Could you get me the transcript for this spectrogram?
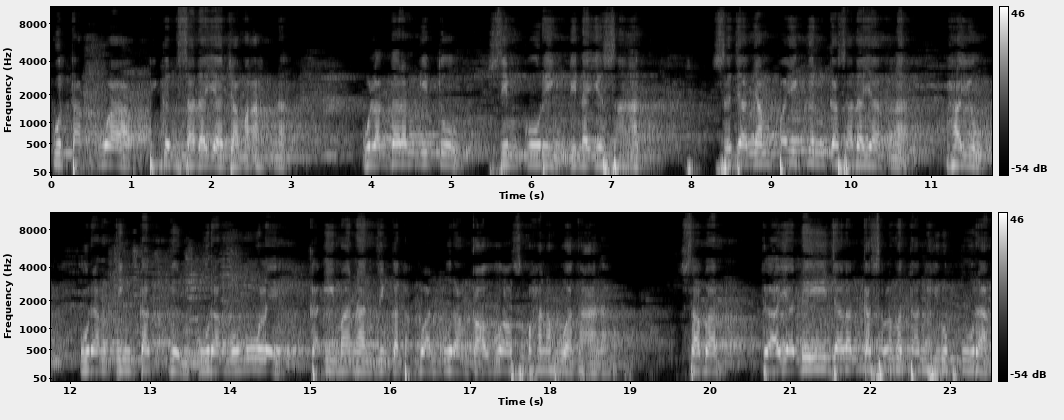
kutakwa pikeun sadaya jamaahna. Kulantaran Sim simkuring dina ieu saat. Sejak nyampaikeun kasadayana hayu urang tingkatkeun urang memulai keimanan jeung katakwaan urang ka Allah Subhanahu wa taala. Sabab teu aya deui jalan kaselamatan hirup urang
